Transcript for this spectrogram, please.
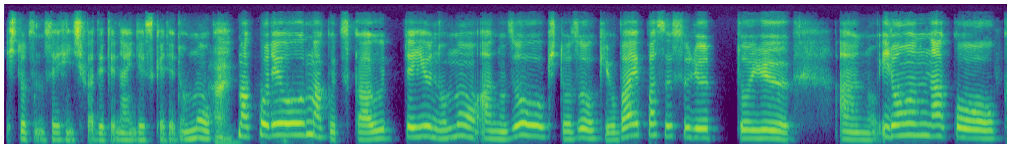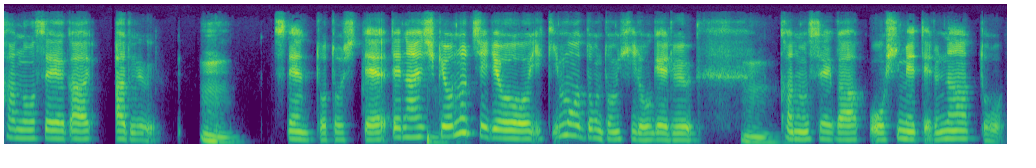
一つの製品しか出てないんですけれども、はい、まあ、これをうまく使うっていうのも、あの臓器と臓器をバイパスするという、あのいろんなこう可能性がある。うんステントとして、で内視鏡の治療域もどんどん広げる可能性がこう秘めてるなと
